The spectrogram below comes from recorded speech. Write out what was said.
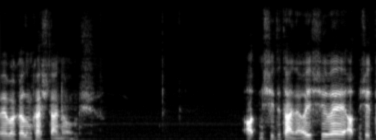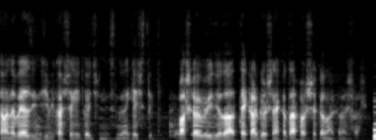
Ve bakalım kaç tane olmuş. 67 tane ay ve 67 tane beyaz inci birkaç dakika içerisinde geçtik. Başka bir videoda tekrar görüşene kadar hoşçakalın arkadaşlar.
